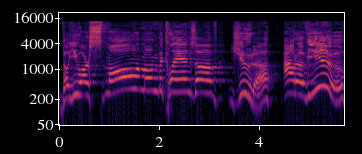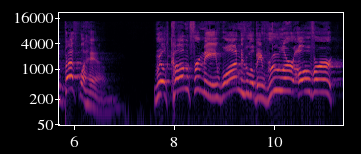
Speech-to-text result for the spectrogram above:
Though you are small among the clans of Judah, out of you, Bethlehem, will come for me one who will be ruler over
